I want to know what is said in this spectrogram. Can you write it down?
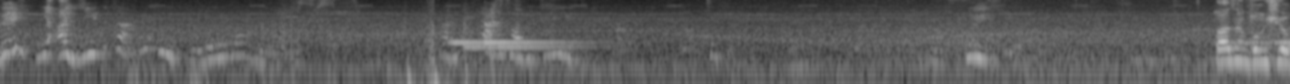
Beş, ya yedi tane. Böyle var mı? Yani bir tane fabrikaya yedi. Çekil. Ha, su. Bazen konuşuyor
